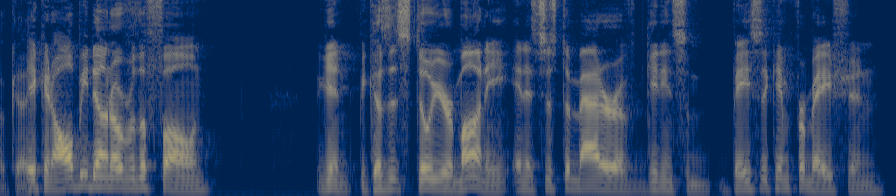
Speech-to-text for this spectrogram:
Okay. It can all be done over the phone. Again, because it's still your money, and it's just a matter of getting some basic information,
